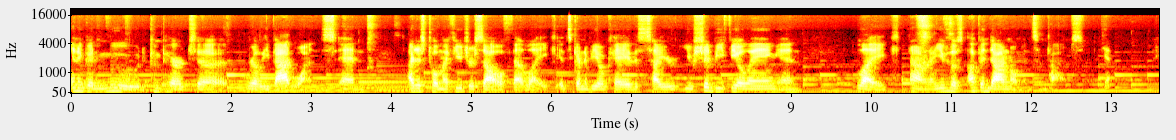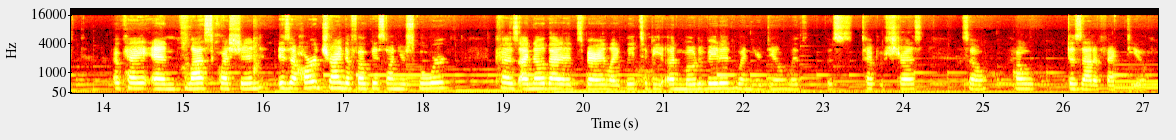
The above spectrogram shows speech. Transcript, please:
in a good mood compared to really bad ones and I just told my future self that like it's gonna be okay. This is how you you should be feeling, and like I don't know, you have those up and down moments sometimes. Yeah. Okay, and last question Is it hard trying to focus on your schoolwork? Because I know that it's very likely to be unmotivated when you're dealing with this type of stress. So, how does that affect you?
